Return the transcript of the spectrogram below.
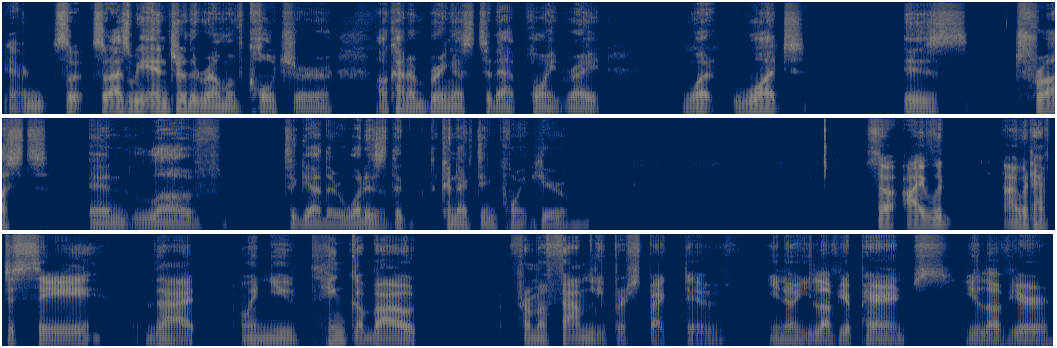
yeah and so so as we enter the realm of culture i'll kind of bring us to that point right what what is trust and love together? What is the connecting point here? So I would I would have to say that when you think about from a family perspective, you know, you love your parents, you love your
